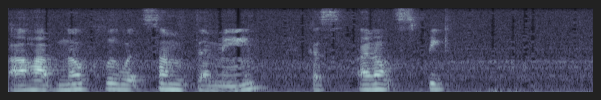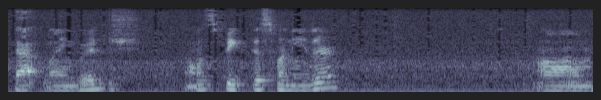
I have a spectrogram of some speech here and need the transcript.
I'll have no clue what some of them mean because I don't speak that language. I don't speak this one either. Um,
